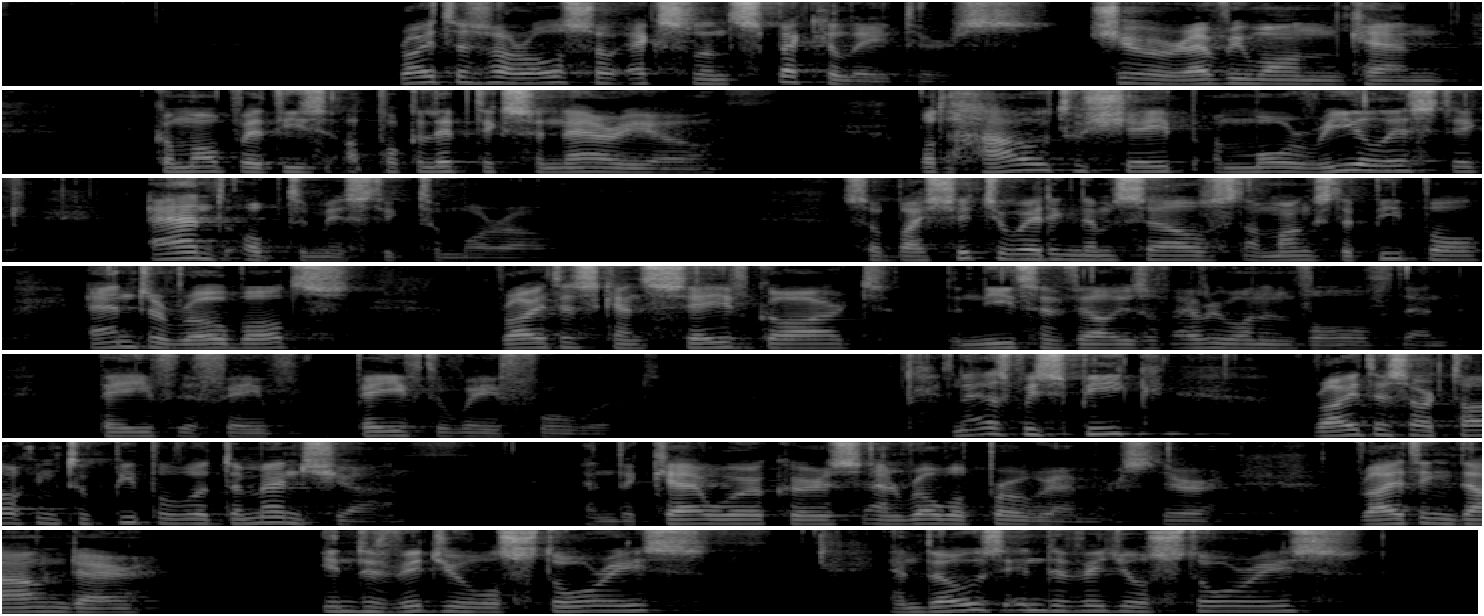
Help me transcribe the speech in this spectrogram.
Writers are also excellent speculators. Sure, everyone can come up with these apocalyptic scenario, but how to shape a more realistic and optimistic tomorrow. So by situating themselves amongst the people and the robots, writers can safeguard the needs and values of everyone involved and pave the, pave the way forward. And as we speak, writers are talking to people with dementia and the care workers and robot programmers. They're writing down their individual stories, and those individual stories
